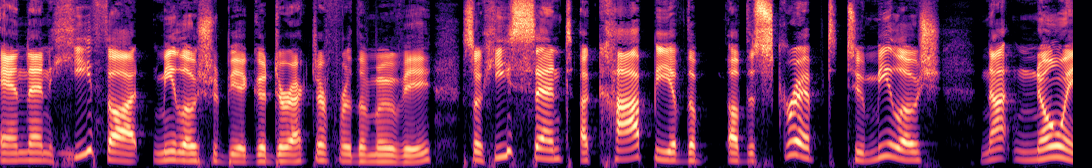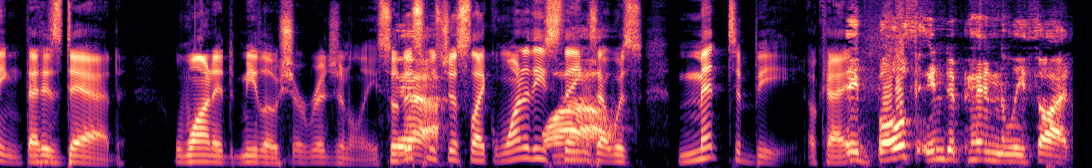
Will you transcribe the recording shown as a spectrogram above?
And then he thought Milos should be a good director for the movie, so he sent a copy of the of the script to Milos, not knowing that his dad wanted Milos originally. So this was just like one of these things that was meant to be. Okay, they both independently thought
